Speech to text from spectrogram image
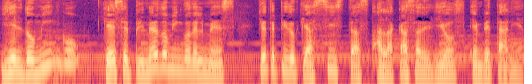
y el domingo, que es el primer domingo del mes, yo te pido que asistas a la casa de Dios en Betania.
